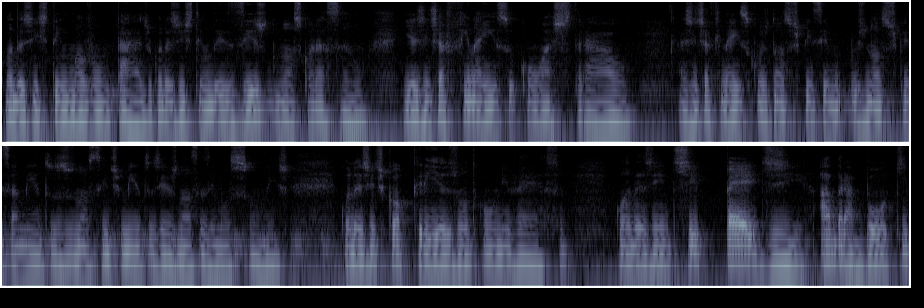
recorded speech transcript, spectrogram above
quando a gente tem uma vontade, quando a gente tem um desejo do nosso coração e a gente afina isso com o astral, a gente afina isso com os nossos, os nossos pensamentos, os nossos sentimentos e as nossas emoções. Quando a gente cocria junto com o universo, quando a gente pede, abra a boca e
